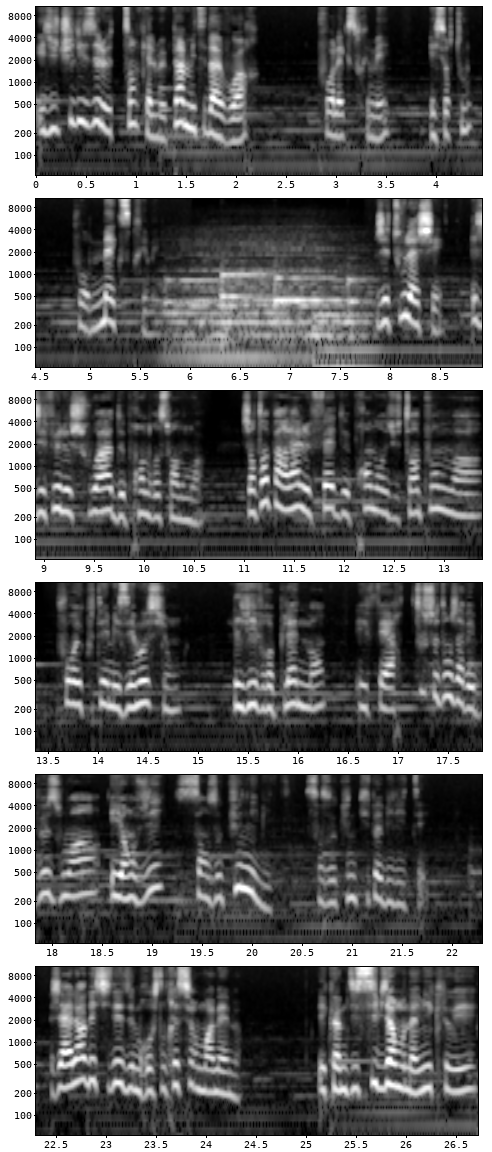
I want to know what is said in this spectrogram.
et d'utiliser le temps qu'elle me permettait d'avoir pour l'exprimer et surtout pour m'exprimer. J'ai tout lâché et j'ai fait le choix de prendre soin de moi. J'entends par là le fait de prendre du temps pour moi, pour écouter mes émotions, les vivre pleinement et faire tout ce dont j'avais besoin et envie sans aucune limite, sans aucune culpabilité. J'ai alors décidé de me recentrer sur moi-même. Et comme dit si bien mon amie Chloé,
